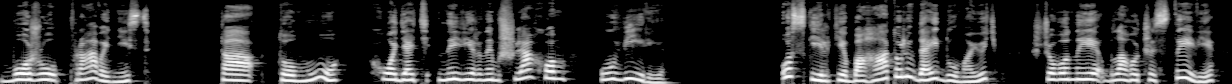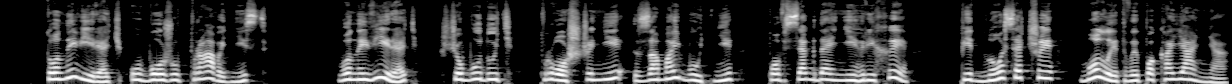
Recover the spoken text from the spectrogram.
Божу праведність та тому ходять невірним шляхом у вірі. Оскільки багато людей думають, що вони благочестиві, то не вірять у Божу праведність, вони вірять, що будуть прощені за майбутні повсякденні гріхи, підносячи молитви покаяння.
